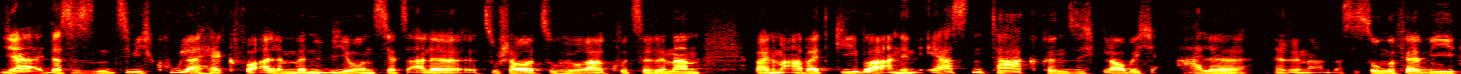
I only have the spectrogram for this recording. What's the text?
Ja, das ist ein ziemlich cooler Hack, vor allem wenn wir uns jetzt alle Zuschauer, Zuhörer kurz erinnern. Bei einem Arbeitgeber an den ersten Tag können sich, glaube ich, alle erinnern. Das ist so ungefähr wie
